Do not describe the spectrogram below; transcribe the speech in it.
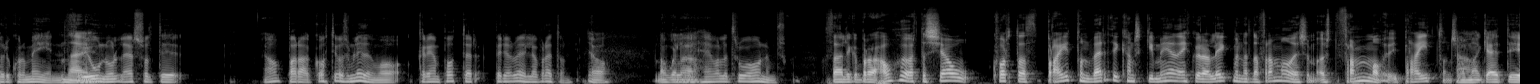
öðru hvora megin, Nei. 3-0 er svolítið já, bara gott í þessum liðum og Graham Potter byrjar vel hjá Brighton. Já, ég nákvæmlega hef alveg trú á honum sko. það er líka bara áhugavert að sjá hvort að Brighton verði kannski með einhverja leikmenn hérna fram á þessum, fram á við í Brighton sem maður gæti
